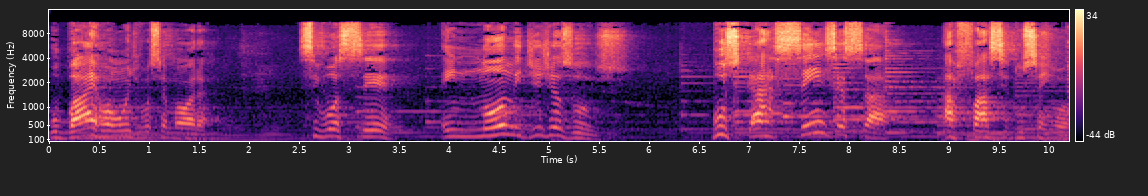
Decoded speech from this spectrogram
o bairro onde você mora, se você, em nome de Jesus, buscar sem cessar a face do Senhor.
